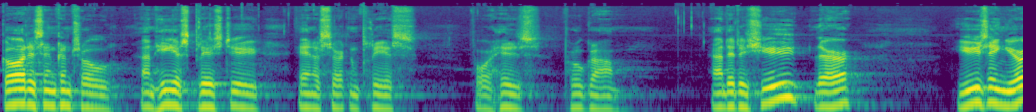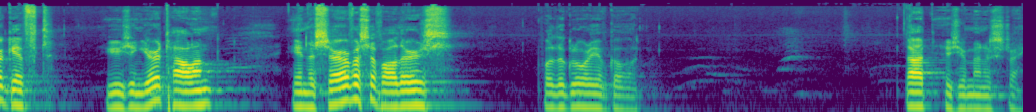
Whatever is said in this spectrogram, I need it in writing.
God is in control, and He has placed you in a certain place for His program. And it is you there using your gift, using your talent in the service of others for the glory of God. That is your ministry.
